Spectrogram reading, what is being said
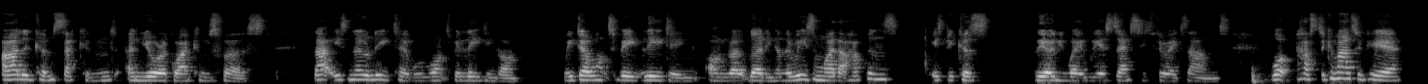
Ireland comes second and Uruguay comes first. That is no league table we want to be leading on. We don't want to be leading on rote learning. And the reason why that happens is because the only way we assess is through exams. What has to come out of here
